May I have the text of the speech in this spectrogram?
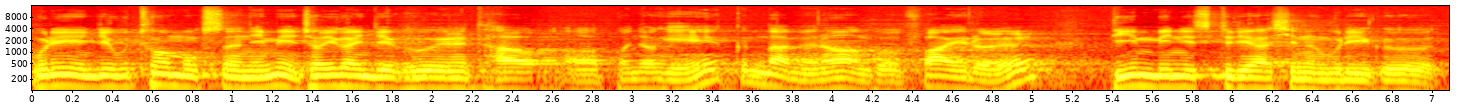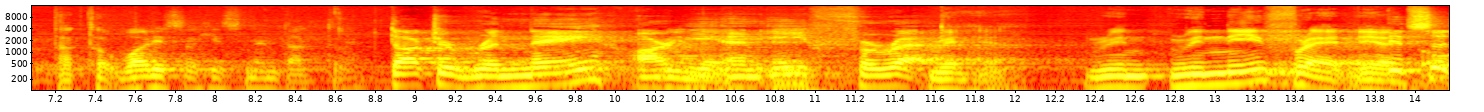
우리 이제 우투원 목사님이 저희가 이제 그걸 다 어, 번역이 끝나면은 그 파일을 빔 미니스트리 하시는 우리 그 doctor what is his name doctor Dr. Renee R E N E Ferret. 예, 예. 린 리니 프레드 예. It's a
